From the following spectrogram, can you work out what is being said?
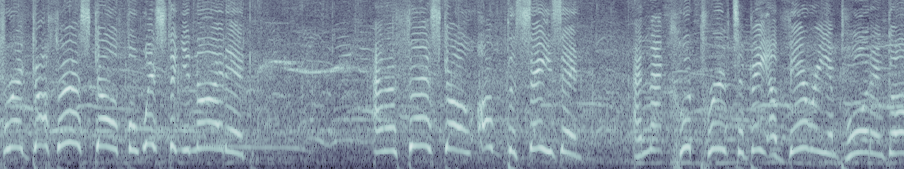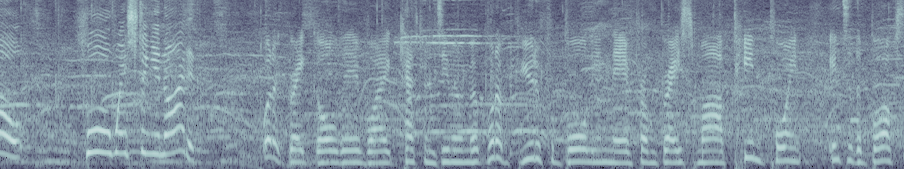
for a first goal for Western United. And a first goal of the season. And that could prove to be a very important goal for Western United. What a great goal there by Catherine Zimmerman. What a beautiful ball in there from Grace Maher. Pinpoint into the box.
